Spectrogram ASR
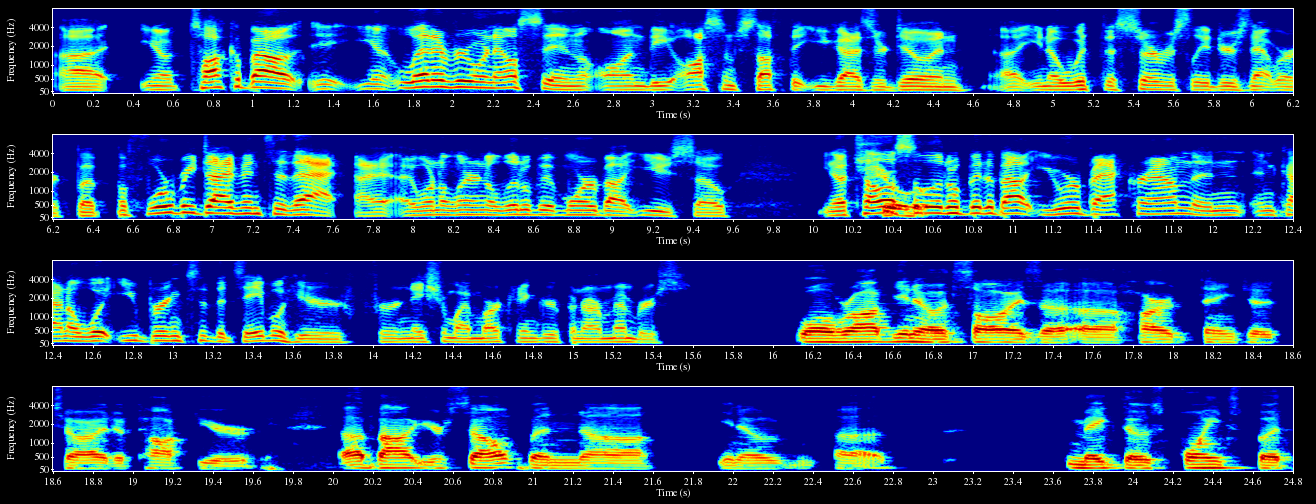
uh, you know, talk about you know, let everyone else in on the awesome stuff that you guys are doing, uh, you know, with the Service Leaders Network. But before we dive into that, I, I want to learn a little bit more about you. So, you know, tell sure. us a little bit about your background and and kind of what you bring to the table here for Nationwide Marketing Group and our members. Well, Rob, you know it's always a, a, hard thing to try to talk your about yourself and uh, you know uh, make those points. But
